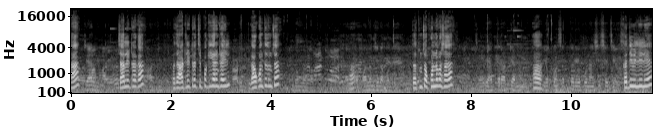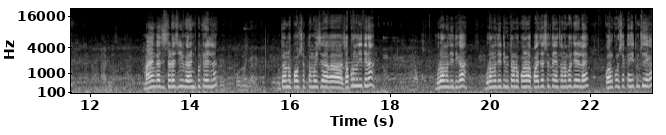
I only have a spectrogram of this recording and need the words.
हां? चार लिटर का? म्हणजे आठ लिटरची पक्की गॅरंटी राहील. गाव कोणतं तुमचं? हां? तर तुमचा फोन नंबर सांगा. चौऱ्याहत्तर अठ्ठ्याण्णव हां. एकोणसत्तर एकोणऐंशी शेहेचाळीस कधी विलेली आहे? मायांगाची सड्याची गॅरंटी पक्की राहील ना? पूर्ण गॅरंटी मित्रांनो पाहू शकता म्हैस अं, जाफरमध्ये येते ना? मुरामध्ये. येते का? मुरामध्ये येते मित्रांनो कोणाला पाहिजे असेल तर यांचा नंबर दिलेला आहे. कॉल करू शकता ही तुमची आहे का?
